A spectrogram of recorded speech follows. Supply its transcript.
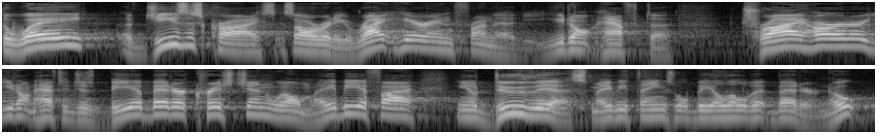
The way of Jesus Christ is already right here in front of you. You don't have to try harder. You don't have to just be a better Christian. Well, maybe if I, you know, do this, maybe things will be a little bit better. Nope.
